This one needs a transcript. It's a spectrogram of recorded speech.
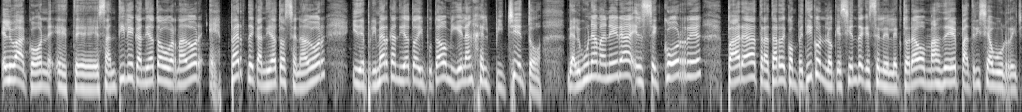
Él va con este, Santilli candidato a gobernador, Expert de candidato a senador y de primer candidato a diputado Miguel Ángel Pichetto. De alguna manera él se corre para tratar de competir con lo que siente que es el electorado más de Patricia Bullrich.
